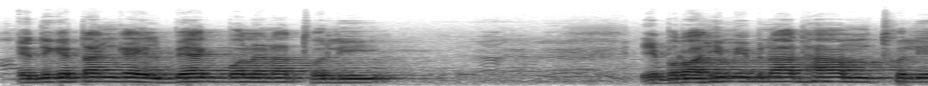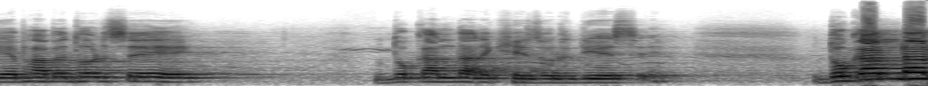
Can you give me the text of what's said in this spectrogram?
এদিকে টাঙ্গাইল ব্যাগ বলে না থলি। ইব্রাহিম ইবনাধাম থলি এভাবে ধরছে, দোকানদার খেজুর দিয়েছে। দোকানদার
